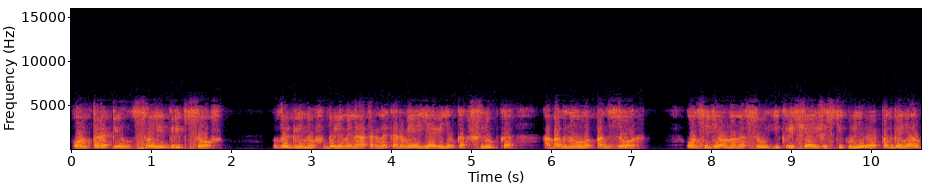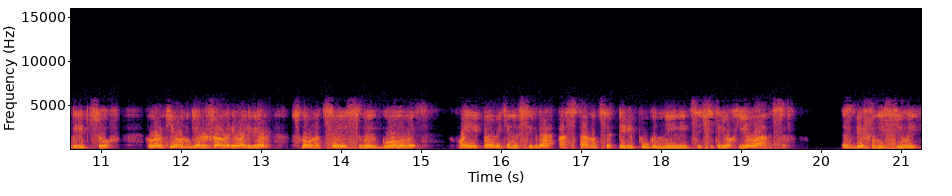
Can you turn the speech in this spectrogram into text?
Он торопил своих грибцов. Выглянув в иллюминатор на корме, я видел, как шлюпка обогнула подзор. Он сидел на носу и, крича и жестикулируя, подгонял грибцов. В руке он держал револьвер, словно целясь в их головы, в моей памяти навсегда останутся перепуганные лица четырех яванцев. С бешеной силой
